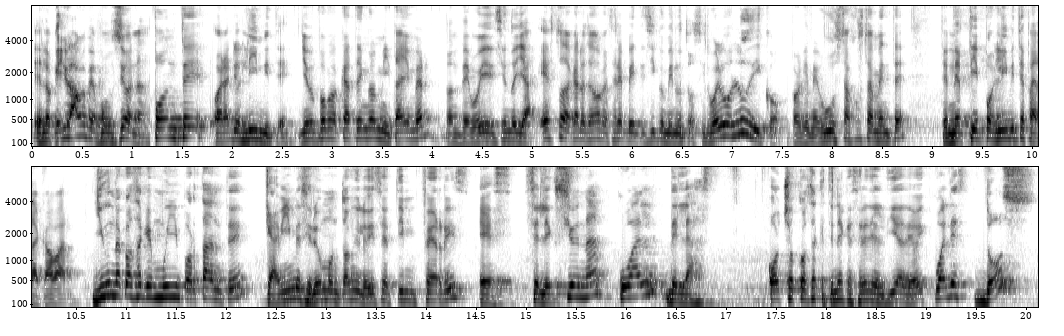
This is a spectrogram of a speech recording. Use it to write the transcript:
es lo que yo hago que funciona. Ponte horarios límite. Yo me pongo acá, tengo mi timer donde voy diciendo ya, esto de acá lo tengo que hacer en 25 minutos y vuelvo lúdico porque me gusta justamente tener tiempos límites para acabar. Y una cosa que es muy importante, que a mí me sirvió un montón y lo dice Tim Ferris, es selecciona cuál de las ocho cosas que tienes que hacer en el día de hoy, ¿cuáles dos?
